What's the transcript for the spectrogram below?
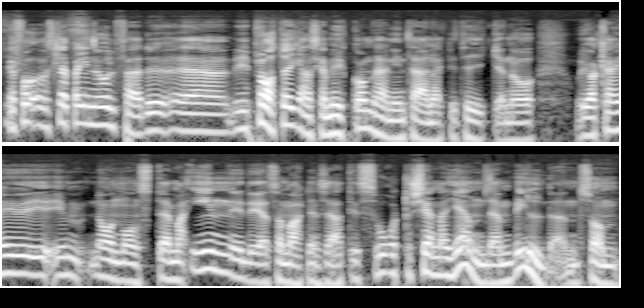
Jag får släppa in Ulf här. Du, eh, vi pratar ju ganska mycket om den här interna kritiken och, och jag kan ju i, i någon mån stämma in i det som Martin säger, att det är svårt att känna igen den bilden som,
